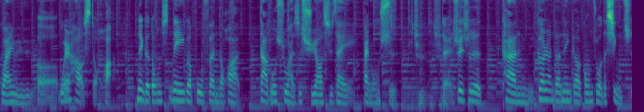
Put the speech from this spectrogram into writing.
关于呃 warehouse 的话，那个东西那一个部分的话，大多数还是需要是在办公室。的确，的确。对，所以是看你个人的那个工作的性质。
